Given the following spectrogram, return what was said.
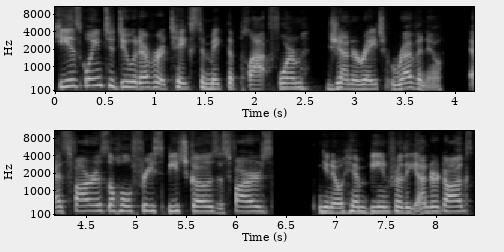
He is going to do whatever it takes to make the platform generate revenue. As far as the whole free speech goes, as far as, you know, him being for the underdogs,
